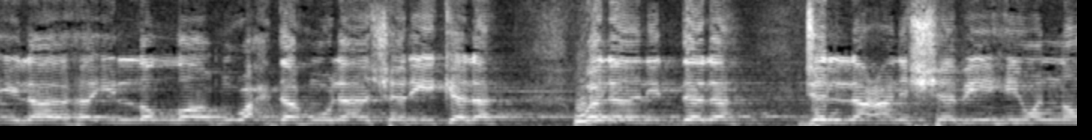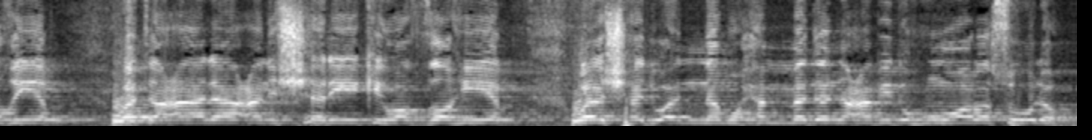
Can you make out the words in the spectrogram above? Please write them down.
إله إلا الله وحده لا شريك له ولا ند له جل عن الشبيه والنظير وتعالى عن الشريك والظهير وأشهد أن محمدا عبده ورسوله.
